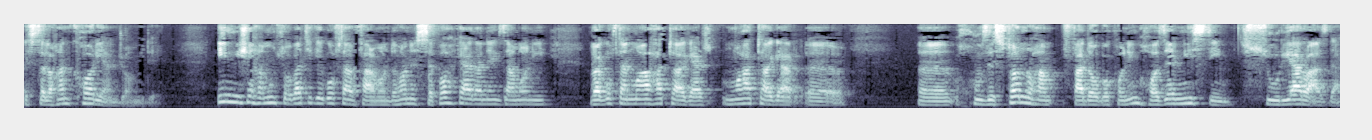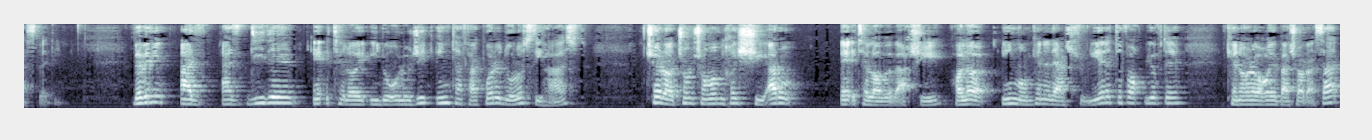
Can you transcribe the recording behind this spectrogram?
اصطلاحا کاری انجام میده. این میشه همون صحبتی که گفتم فرماندهان سپاه کردن یک زمانی و گفتن ما حتی اگر ما حتی اگر خوزستان رو هم فدا بکنیم حاضر نیستیم سوریه رو از دست بدیم. ببینید از, از دید اعتلاع ایدئولوژیک این تفکر درستی هست. چرا؟ چون شما می‌خوای شیعه رو اعتلاع ببخشی. حالا این ممکنه در سوریه اتفاق بیفته کنار آقای بشار اسد.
